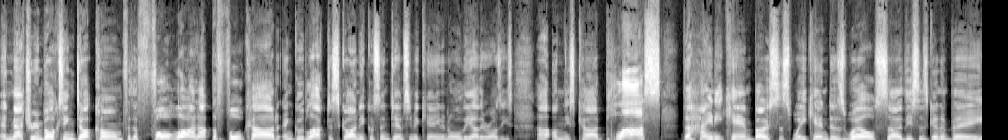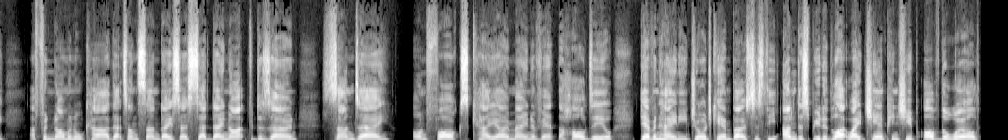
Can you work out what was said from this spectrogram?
And matchroomboxing.com for the full lineup, the full card. And good luck to Skye Nicolson, Dempsey McKean, and all the other Aussies uh, on this card. Plus the Haney Kambosos weekend as well. So this is going to be a phenomenal card. That's on Sunday. So Saturday night for DAZN, Sunday on Fox, KO main event, the whole deal. Devin Haney, George Kambosos, the undisputed lightweight championship of the world.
